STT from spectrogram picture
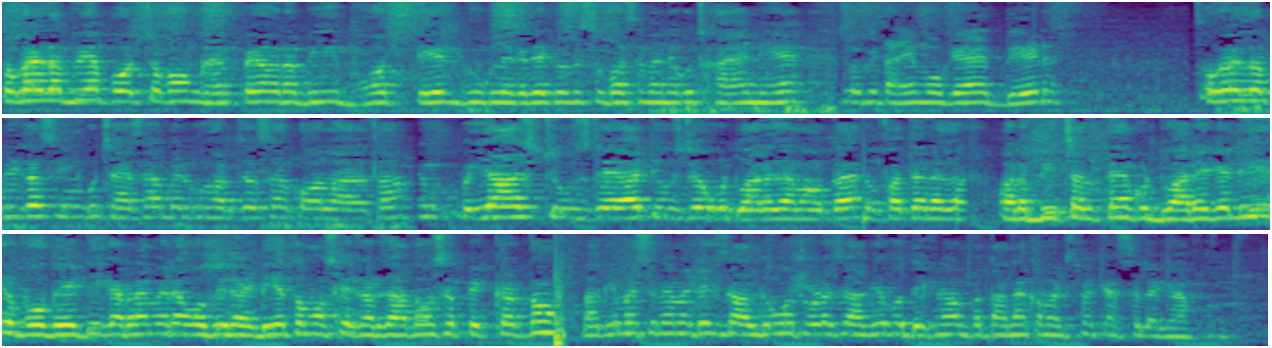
तो गैस अभी मैं पहुँच चुका हूँ घर पे और अभी बहुत तेज भूख लग रही है क्योंकि सुबह से मैंने कुछ खाया नहीं है, क्योंकि टाइम हो गया है डेढ़। तो गैस अभी का सीन कुछ ऐसा मेरे को हर से कॉल आया था। भैया, आज ट्यूसडे है ट्यूसडे को गुरुद्वारे जाना होता है फतेहनगर और अभी चलते हैं गुरुद्वारे के लिए, वो वेट ही कर रहा है मेरा, वो भी रेडी है तो मैं उसके घर जाता हूँ, उसे पिक करता हूँ। बाकी मैं सिनेमेटिक्स डाल दूँगा, थोड़े से आगे वो देखना और बताना कमेंट्स में कैसे लगे आपको।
